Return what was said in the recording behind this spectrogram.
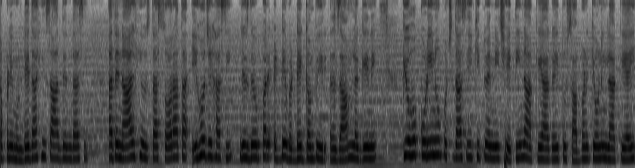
ਆਪਣੇ ਮੁੰਡੇ ਦਾ ਹੀ ਸਾਥ ਦਿੰਦਾ ਸੀ ਅਤੇ ਨਾਲ ਹੀ ਉਸ ਦਾ ਸਹੁਰਾ ਤਾਂ ਇਹੋ ਜਿਹਾ ਸੀ ਜਿਸ ਦੇ ਉੱਪਰ ਐਡੇ ਵੱਡੇ ਗੰਭੀਰ ਇਲਜ਼ਾਮ ਲੱਗੇ ਨੇ ਕਿ ਉਹ ਕੁੜੀ ਨੂੰ ਪੁੱਛਦਾ ਸੀ ਕਿ ਤੂੰ ਇੰਨੀ ਛੇਤੀ ਨਹਾ ਕੇ ਆ ਗਈ, ਤੂੰ ਸਾਬਣ ਕਿਉਂ ਨਹੀਂ ਲਾ ਕੇ ਆਈ?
